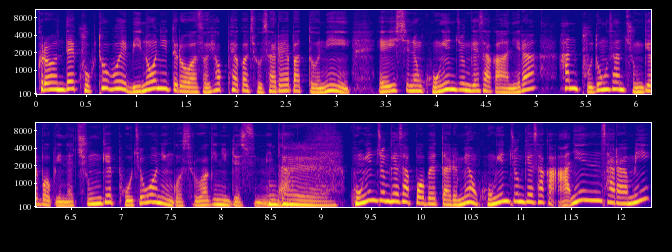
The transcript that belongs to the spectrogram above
그런데 국토부에 민원이 들어와서 협회가 조사를 해봤더니 A 씨는 공인중개사가 아니라 한 부동산 중개법인의 중개보조원인 것으로 확인이 됐습니다. 네. 공인중개사법에 따르면 공인중개사가 아닌 사람이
